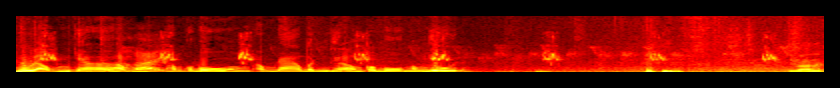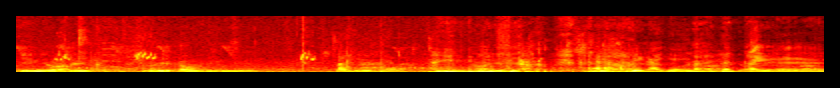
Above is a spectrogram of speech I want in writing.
nuôi ổng chứ ổng không có buồn ổng đau bệnh chứ ổng có buồn ổng vui lắm. Chị ba nói chuyện với ba đi nói về câu gì? Nói gì giờ bà? Nói gì vậy? À, không biết nói gì? Nhìn thấy ờ,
